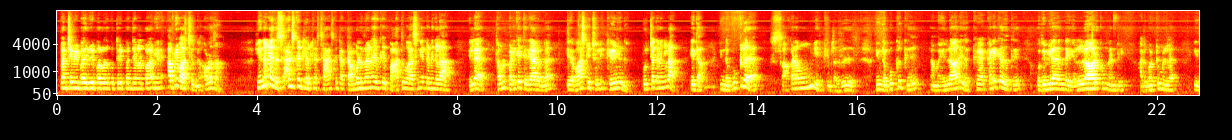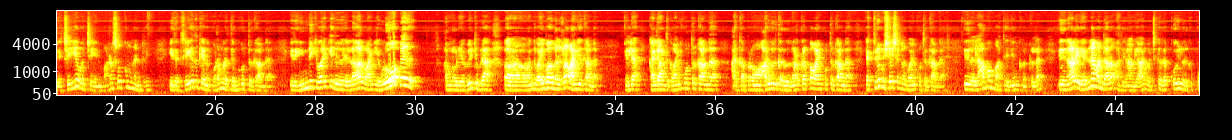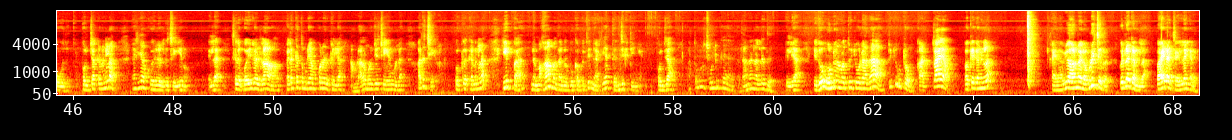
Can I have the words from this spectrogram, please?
பஞ்சமி பைரவி பர்வத புத்திரி பஞ்சங்கள் பாணி அப்படி வாசிச்சுருங்க. அவ்வளோதான் என்னென்ன இது? சான்ஸ்கிரிட்டில் இருக்க சான்ஸ்கிரிட் தமிழ் தானே இருக்குது பார்த்து வாசிங்க கண்ணுங்களா? இல்லை தமிழ் படிக்க தெரியாதவங்க இதை வாசிக்க சொல்லி கேளுங்க. புரிச்சக்கணுங்களா இதான் இந்த புக்கில் சகலமும் இருக்கின்றது. இந்த புக்குக்கு நம்ம எல்லாரும் இதை கெ- கிடைக்கிறதுக்கு உதவியாக இருந்த எல்லாருக்கும் நன்றி. அது மட்டும் இல்லை இதை செய்ய வச்ச என் மனசுக்கும் நன்றி. இதை செய்யறதுக்கு எனக்கு உடம்புல தெம்பு கொடுத்துருக்காங்க. இதை இன்னைக்கு வரைக்கும் இது எல்லாரும் வாங்கி எவ்வளோ பேர் அவங்களுடைய வீட்டு விழா வந்து வைபவங்களுக்கெல்லாம் வாங்கியிருக்காங்க. இல்லையா? கல்யாணத்துக்கு வாங்கி கொடுத்துருக்காங்க. அதுக்கப்புறம் அறுபதுக்கு அறுபது நடக்கிறப்ப வாங்கி கொடுத்துருக்காங்க. எத்தனையோ விசேஷங்களுக்கு வாங்கி கொடுத்துருக்காங்க. இதில் லாபம் பார்த்து எதுவும் இருக்குல்ல இதனால என்ன வந்தாலும் அது நாங்கள் யாரும் வச்சுக்கிறத கோயில்களுக்கு போகுது. புரிஞ்சாக்கணுங்களா நிறையா கோயில்களுக்கு செய்யணும். இல்லை சில கோயில்கள்லாம் விளக்கத்த முடியாமல் கூட இருக்குல்ல. நம்மளால் முடிஞ்சே செய்ய முடியல. அதை செய்யலாம். ஓகேக்கணுங்களா இப்போ இந்த மகாமந்திரங்கள் புக்கை பற்றி நிறையா தெரிஞ்சுக்கிட்டீங்க. புரிஞ்சா? மற்றவங்களுக்கு சொல்லுங்க. அதானே நல்லது. இல்லையா? ஏதோ ஒன்று நம்ம தூக்கி விடாதா? தூக்கி விட்டுரும். கட்டாயம். Okay கண்ணுங்களா I love you all my love முடிச்சிடுறேன் குட் லக் கண்ணுங்களா பைடாச்சா இல்லைங்களே?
